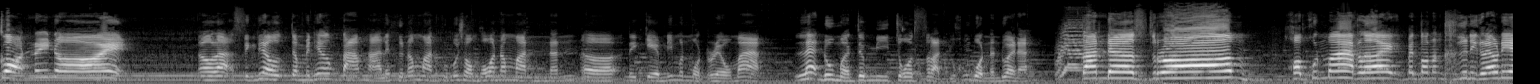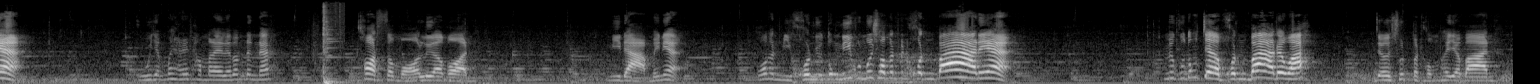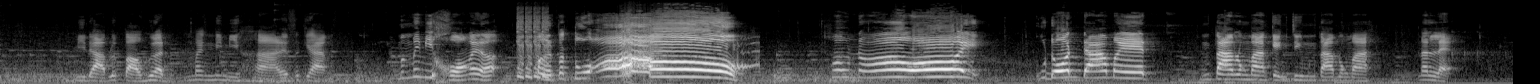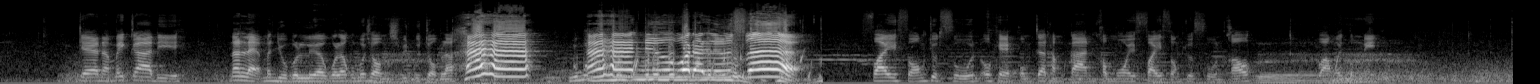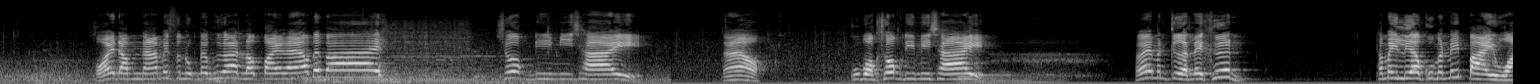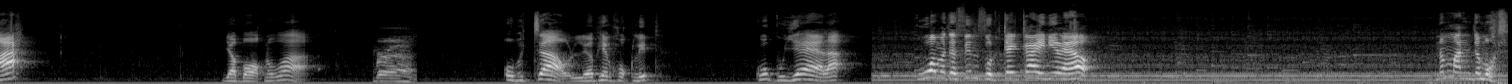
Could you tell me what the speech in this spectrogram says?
เกาะน้อยๆเอาละสิ่งที่เราจำเป็นที่ต้องตามหาเลยคือน้ำมันคุณผู้ชม เพราะว่าน้ำมันนั้นเอ่อในเกมนี้มันหมดเร็วมาก และดูเหมือนจะมีโจรสลัดอยู่ข้างบนนั้นด้วยนะ Thunderstorm ขอบคุณมากเลย เป็นตอนกลางคืนอีกแล้วเนี่ย กูยังไม่ทันได้ทำอะไรเลยแป๊บนึงนะ ทอดสมอเรือก่อน มีดาบไหมเนี่ย เพราะว่ามันมีคนอยู่ตรงนี้คุณผู้ชมมันเป็นคนบ้าเนี่ยทำไมกูต้องเจอคนบ้าด้วยวะ เจอชุดปฐมพยาบาล มีดาบหรือเปล่าเพื่อน แม่งไม่มีหาอะไรสักอย่าง มึงไม่มีของเลยเหรอ เปิดประตู โอ้ โอ้ no โอ้ยกูโดนดาเมจมึงตามลงมาเก่งจริงมึงตามลงมา นั่นแหละ แกน่ะไม่กล้าดี นั่นแหละมันอยู่บนเรือกูแล้วคุณผู้ชมชีวิตกูจบแล้วฮ่าฮ่าฮ่าฮ่าดูวอดลูเซอร์ไฟ 2.0 โอเค ผมจะทำการขโมยไฟ 2.0 เขาวางไว้ตรงนี้ ขอให้ดำน้ำไม่สนุกนะเพื่อนเราไปแล้ว บ๊ายบาย โชคดีมีชัย อ้าว กูบอกโชคดีมีชัย เฮ้ย มันเกิดอะไรขึ้น ทำไมเรือกูมันไม่ไปวะ อย่าบอกนะว่า โอ้พระเจ้า เหลือเพียง 6 ลิตร กูว่ากูแย่ละ กูว่ามันจะสิ้นสุดใกล้ ๆ นี้แล้ว น้ำมันจะหมด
